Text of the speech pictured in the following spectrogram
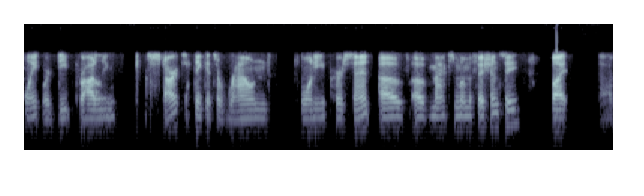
point where deep throttling starts, I think it's around 20% of, of maximum efficiency. But uh,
